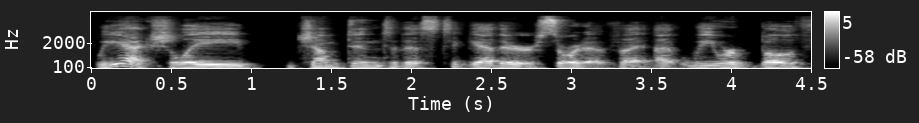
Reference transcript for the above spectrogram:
We actually jumped into this together, sort of. Uh, we were both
